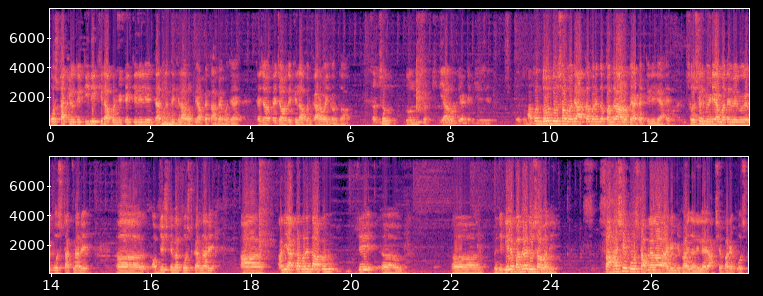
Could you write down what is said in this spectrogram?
पोस्ट टाकली होती. ती देखील आपण डिटेक्ट केलेली आहे. त्यातले देखील आरोपी आपल्या ताब्यामध्ये आहे त्याच्यावर त्याच्यावर देखील आपण कारवाई करतो आहोत. दोन दिवसात किती आरोपी अटक केलेले आहेत? आपण दोन दिवसामध्ये आतापर्यंत पंधरा आरोपी अटक केलेले आहेत. सोशल मीडियामध्ये वेगवेगळे पोस्ट टाकणारे ऑब्जेक्शनेबल पोस्ट करणारे आणि आतापर्यंत आपण जे म्हणजे गेल्या पंधरा दिवसामध्ये सहाशे पोस्ट आपल्याला आयडेंटिफाय झालेले आहे आक्षेपारे पोस्ट.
